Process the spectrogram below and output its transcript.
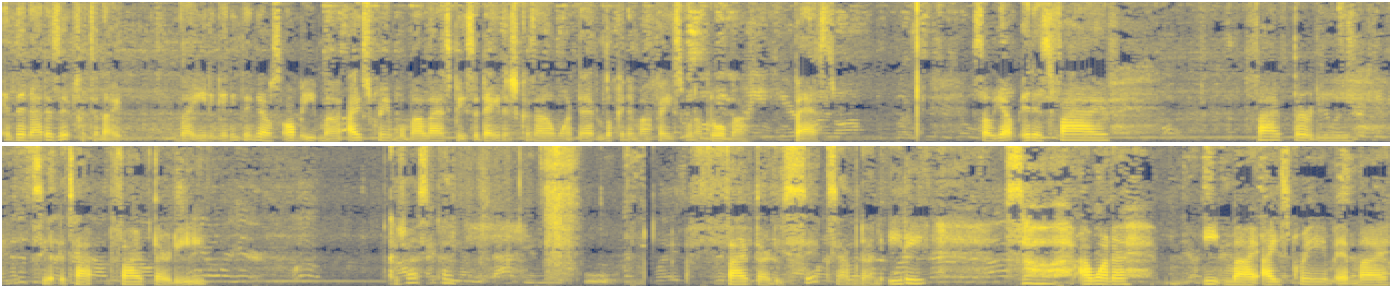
And then that is it for tonight. I'm not eating anything else. I'm to eat my ice cream with my last piece of Danish because I don't want that looking in my face when I'm doing my fast. So, yep, it is 5, 5.30. See at the top, 5.30. because y'all see that? 5.36, I'm done eating. So I want to eat my ice cream and my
